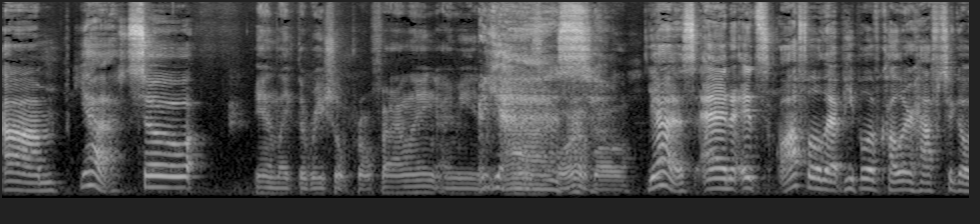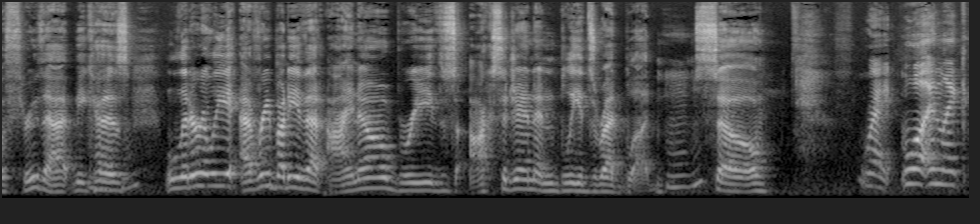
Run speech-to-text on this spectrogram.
Um, yeah, so, And like the racial profiling, I mean, Yes. it's horrible. yes, and it's awful that people of color have to go through that because mm-hmm. literally everybody that I know breathes oxygen and bleeds red blood. Mm-hmm. So, Right. Well, and like,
